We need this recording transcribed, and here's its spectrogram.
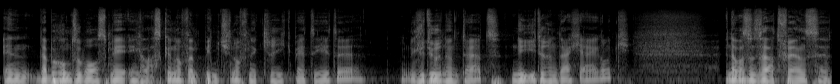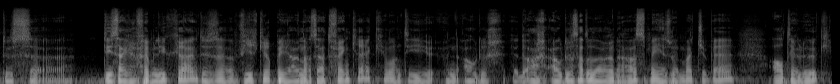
En dat begon zoals met een glasje of een pintje of een kriek bij het eten, gedurende een tijd, niet iedere dag eigenlijk. En dat was een Zuid-Franse, dus uh, die zag er familie graag, dus uh, vier keer per jaar naar Zuid-Frankrijk, want die, hun ouder, haar ouders hadden daar een huis met een zwembadje bij, altijd leuk.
